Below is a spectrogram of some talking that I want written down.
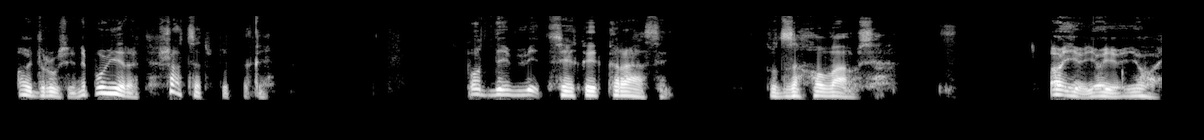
Ой, друзі, не повірите, що це тут таке? Подивіться, який красень тут заховався. Ой-ой-ой-ой-ой.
